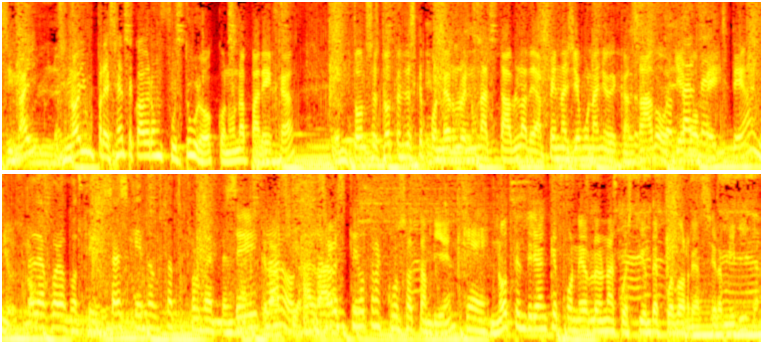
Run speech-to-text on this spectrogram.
Si no hay, si no hay un presente, que va a haber un futuro con una pareja, entonces no tendrías que ponerlo en una tabla de apenas llevo un año de casado o llevo Totalmente. 20 años, ¿no? Estoy de acuerdo contigo. ¿Sabes qué? Me gusta tu forma de pensar. Sí, claro. Gracias. claro. ¿Sabes qué otra cosa también? ¿Qué? No tendrían que ponerlo en una cuestión de puedo rehacer mi vida.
